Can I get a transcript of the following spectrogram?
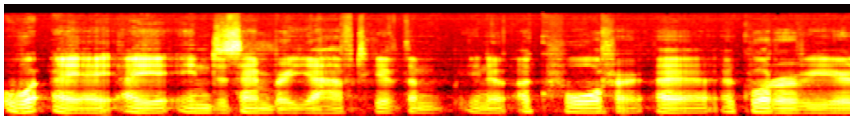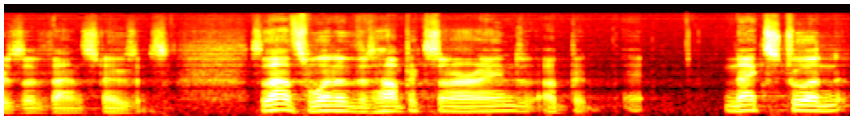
uh, uh, in December. You have to give them, you know, a quarter, uh, a quarter of a year's advance notice. So that's one of the topics on our end. Next one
